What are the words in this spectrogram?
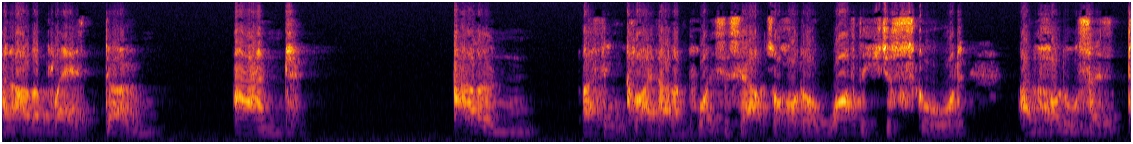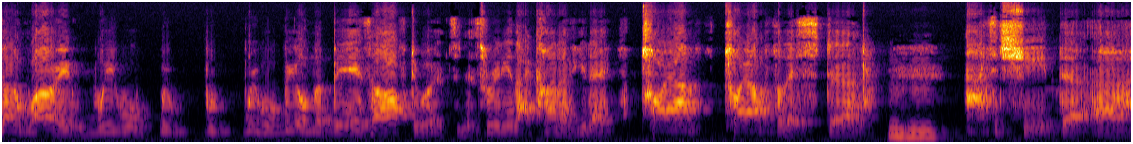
and other players don't. And Alan, I think Clive Allen points this out to Hoddle after he just scored, and Hoddle says, "Don't worry, we will we, we, will be on the beers afterwards." And it's really that kind of you know triumph, triumphalist uh, attitude that uh,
